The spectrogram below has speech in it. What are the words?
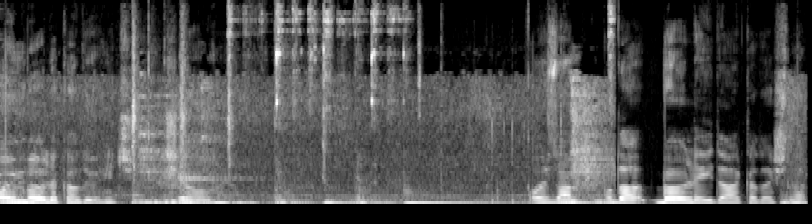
Oyun böyle kalıyor hiç bir şey olmuyor. O yüzden bu da böyleydi arkadaşlar.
